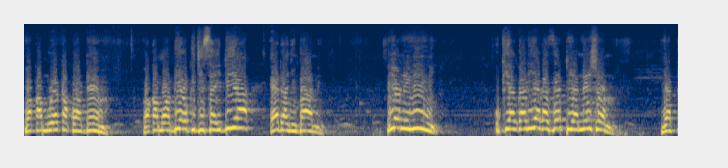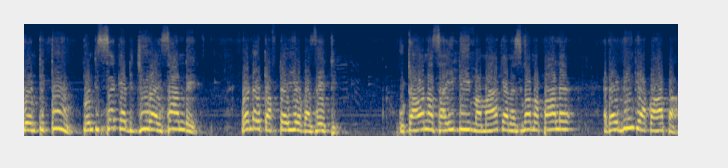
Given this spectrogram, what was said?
wakamweka kwa dem, wakamwambia ukijisaidia enda nyumbani. Hiyo ni nini? Ukiangalia gazeti ya Nation ya 22 22nd July Sunday, wenda utafute hiyo gazeti, utaona Saidi mama yake amesimama pale, and I think yako hapa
